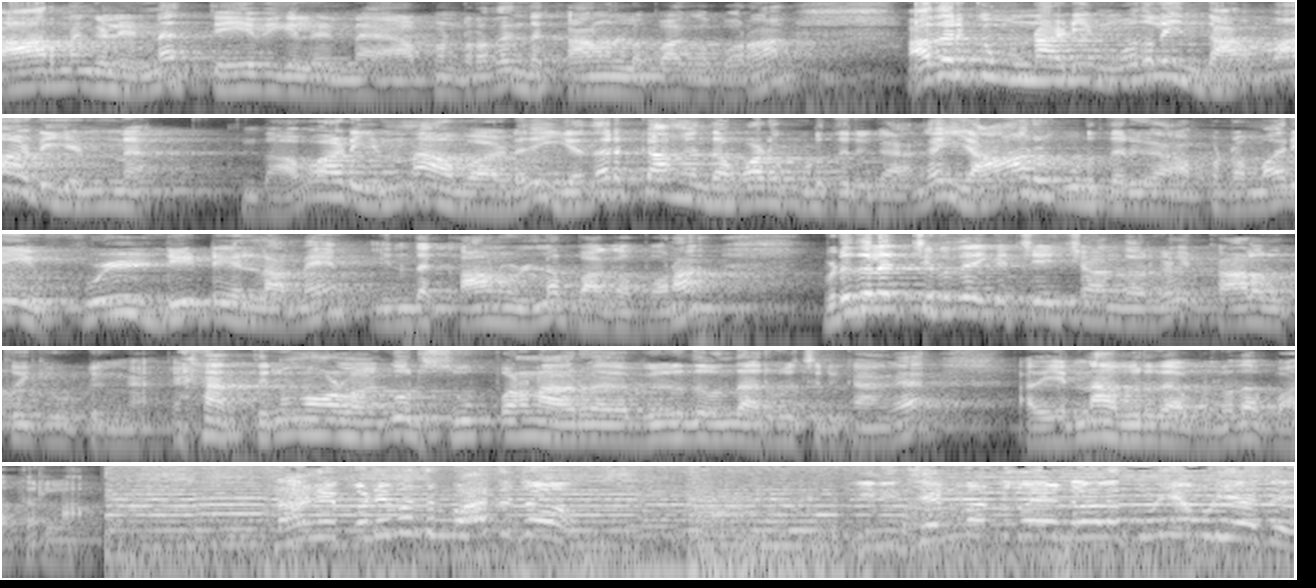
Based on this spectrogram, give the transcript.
காரணங்கள் என்ன தேவைகள் என்ன அப்படின்றத இந்த காணொலியில் பார்க்க போகிறோம் அதற்கு முன்னாடி முதல்ல இந்த அவார்டு என்ன? இந்த அவார்டு என்ன அவார்டு எதற்காக இந்த அவார்டு கொடுத்துருக்காங்க? யார் கொடுத்துருக்காங்க? அப்படின்ற மாதிரி ஃபுல் டீட்டெயில் எல்லாமே இந்த காணொலியில் பார்க்க போகிறோம் விடுதலை சிறுத்தை கட்சியை சார்ந்தவர்கள் காலத்தை தூக்கி விட்டுங்க. ஏன்னா திருமாவளவனுக்கு ஒரு சூப்பரான அரு விருது வந்து அறிவிச்சிருக்காங்க. அது என்ன விருது அப்படின்றத பார்த்துடலாம். நாங்கள் இப்படி வந்து பார்த்துட்டோம். இனி ஜென்மத்துக்கும் எங்களால குடிய முடியாது.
